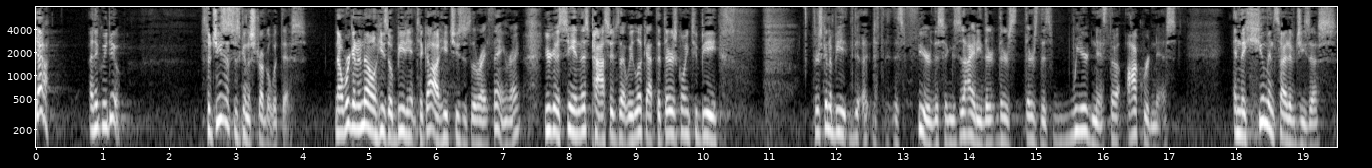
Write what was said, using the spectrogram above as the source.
yeah, I think we do. So Jesus is going to struggle with this. Now we're going to know he's obedient to God. He chooses the right thing, right? You're going to see in this passage that we look at that there's going to be there's going to be this fear, this anxiety. There, there's there's this weirdness, the awkwardness, and the human side of Jesus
